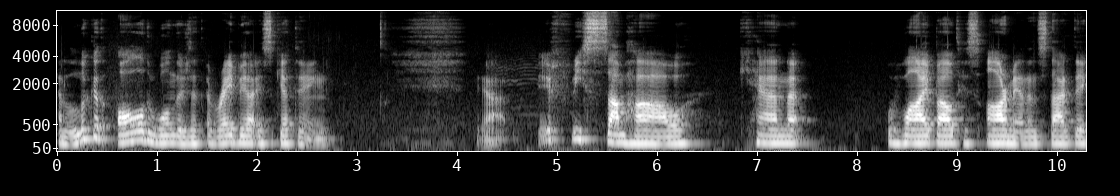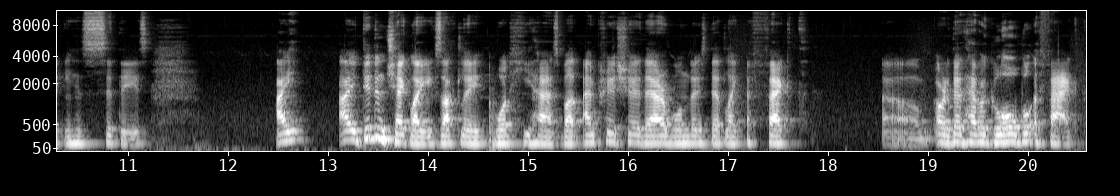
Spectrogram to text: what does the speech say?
And look at all the wonders that Arabia is getting. Yeah, if we somehow can wipe out his army and then start taking his cities, I I didn't check like exactly what he has, but I'm pretty sure there are wonders that like affect um, or that have a global effect.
